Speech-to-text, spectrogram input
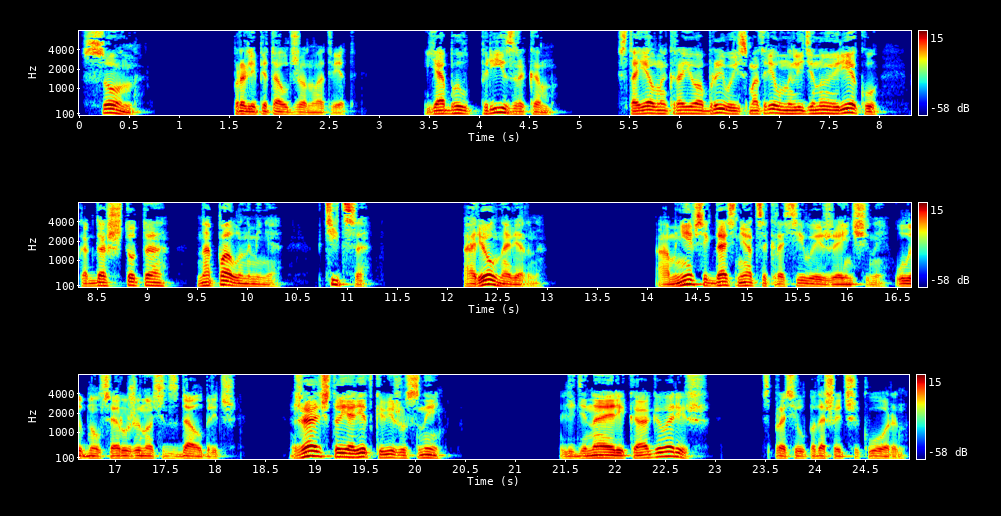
«Сон», — пролепетал Джон в ответ. «Я был призраком, стоял на краю обрыва и смотрел на ледяную реку, когда что-то напало на меня. Птица. Орел, наверное. А мне всегда снятся красивые женщины, — улыбнулся оруженосец Далбридж. Жаль, что я редко вижу сны. «Ледяная река, говоришь?» — спросил подошедший Куоррен.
